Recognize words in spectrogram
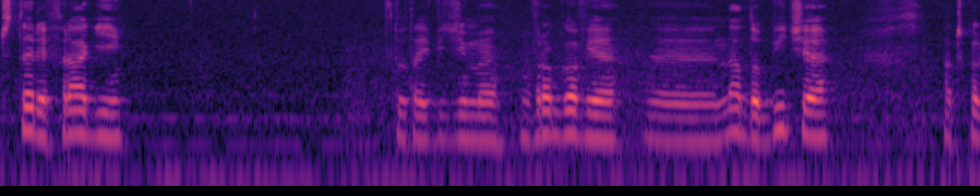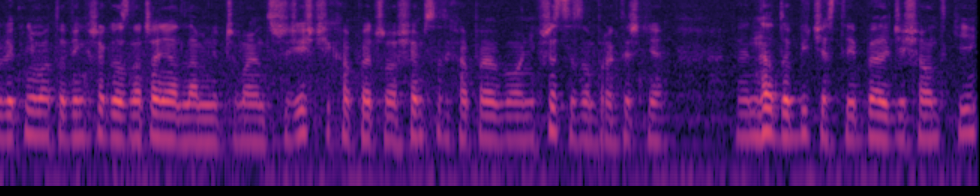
Cztery fragi. Tutaj widzimy wrogowie y, na dobicie, aczkolwiek nie ma to większego znaczenia dla mnie, czy mają 30 HP, czy 800 HP, bo oni wszyscy są praktycznie y, na dobicie z tej BL10.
